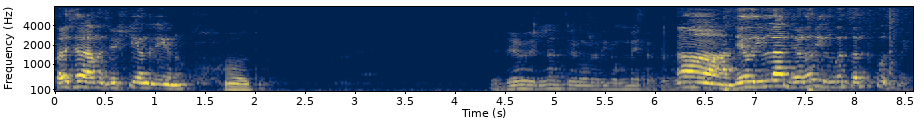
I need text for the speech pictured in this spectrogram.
ಪರಶುರಾಮ ಸೃಷ್ಟಿ ಅಂದ್ರೆ ಏನು? ಹೌದು. ದೇವರಿಲ್ಲ ಅಂತ ಹೇಳುವವರಿಗೆ ಒಮ್ಮೆ ಕರ್ಕೊಂಡು ಹಾ ದೇವರು ಇಲ್ಲ ಅಂತ ಹೇಳೋರು ಇಲ್ಲಿ ಬಂದು ತಂದು ಕೂರಿಸ್ಬೇಕು.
